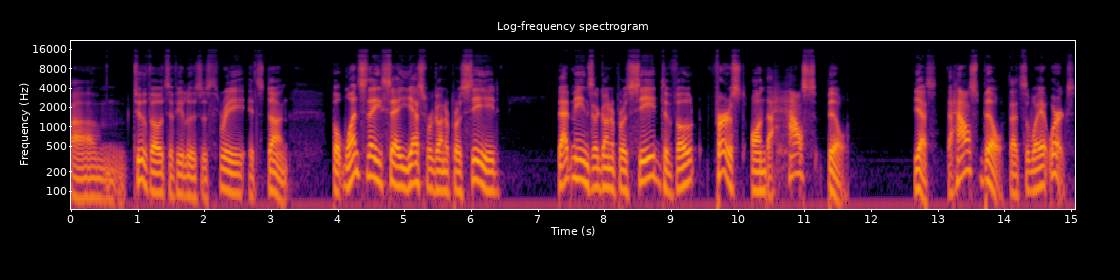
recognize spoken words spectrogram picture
um, two votes. If he loses three, it's done. But once they say, yes, we're going to proceed, that means they're going to proceed to vote first on the House bill. Yes, the House bill. That's the way it works.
